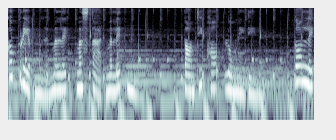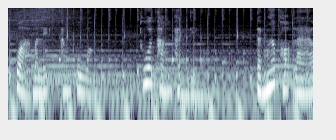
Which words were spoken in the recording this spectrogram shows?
ก็เปรียบเหมือนเมล็ดมัสตาร์ดเมล็ดหนึ่ง ตอนที่เพาะลงในดิน ก็เล็กกว่าเมล็ดทั้งปวง ทั่วทั้งแผ่นดิน แต่เมื่อเพาะแล้ว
